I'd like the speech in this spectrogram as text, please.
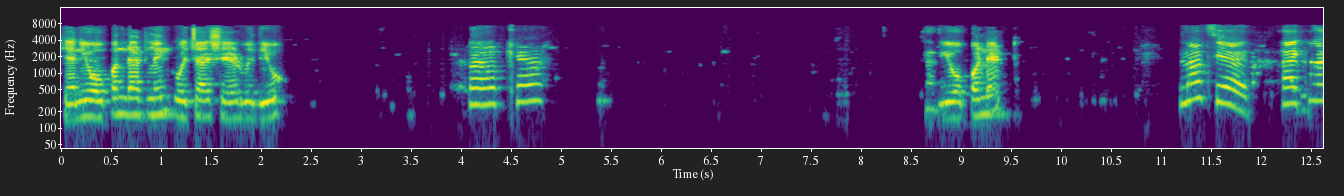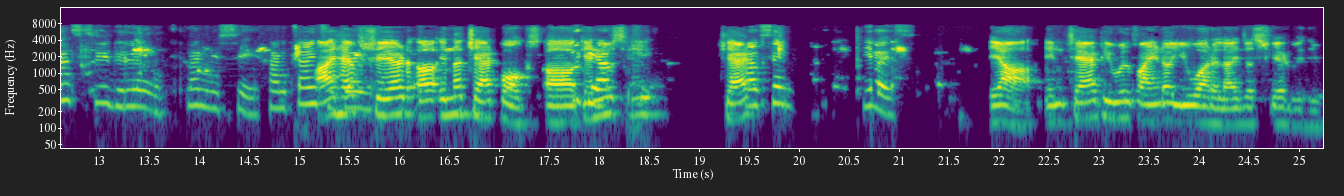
Can you open that link which I shared with you? Okay. Have you opened it? Not yet. I can't see the link. Let me see. I'm trying to I have shared uh, in the chat box. Uh, Okay, can you I've see chat? I've seen. Yes. Yeah, in chat you will find a URL I just shared with you.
